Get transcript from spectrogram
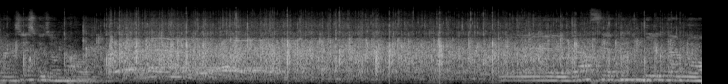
Francesco Giampaolo. Grazie a tutti quelli che hanno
